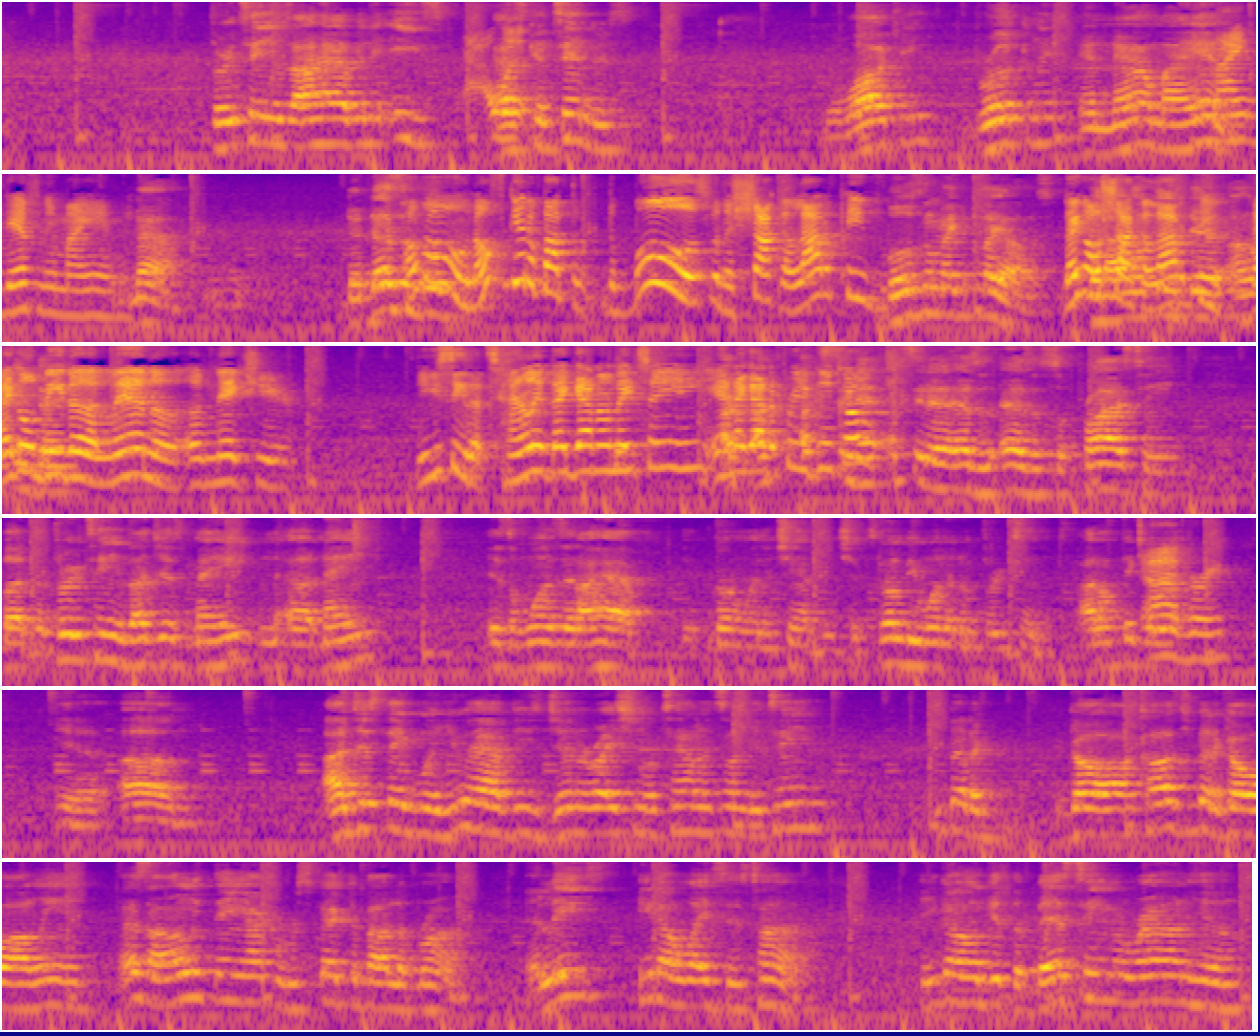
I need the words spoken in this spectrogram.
Three teams I have in the East as contenders: Milwaukee, Brooklyn, and now Miami. Mi- definitely Miami. Now, that doesn't. Hold on, don't forget about the, the Bulls for the shock a lot of people. Bulls gonna make the playoffs. They gonna But shock a lot of I people. They gonna be the Atlanta of next year. Do you see the talent they got on their team, and they got a pretty I, I good coach? That, I see that as a, as a surprise team, but the three teams I just made uh, named is the ones that I have going to win the championship. It's going to be one of them three teams. I don't think. I agree. Yeah. Um, I just think when you have these generational talents on your team, you better go all cause. You better go all in. That's the only thing I can respect about LeBron. At least he don't waste his time. He gonna get the best team around him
